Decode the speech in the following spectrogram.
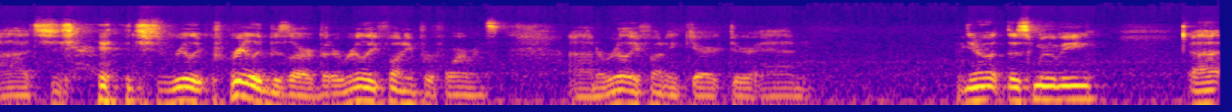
Uh, it's just it's just really really bizarre, but a really funny performance uh, and a really funny character. And you know what, this movie, uh,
